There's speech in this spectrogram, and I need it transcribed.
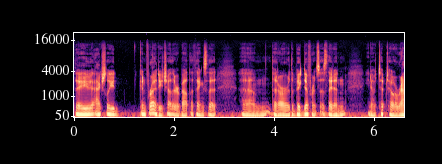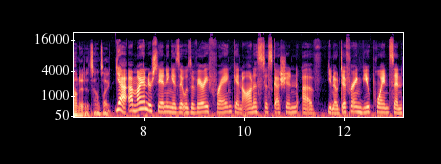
they actually confront each other about the things that um, that are the big differences. They didn't you know tiptoe around it. It sounds like. Yeah, uh, my understanding is it was a very frank and honest discussion of you know differing viewpoints and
